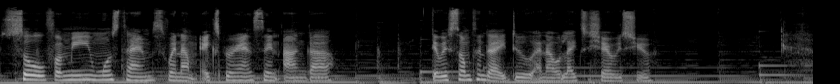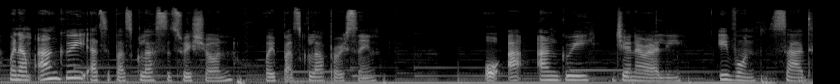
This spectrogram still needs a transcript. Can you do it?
So, for me, most times when I'm experiencing anger, there is something that I do and I would like to share with you. When I'm angry at a particular situation or a particular person, or angry generally, even sad,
